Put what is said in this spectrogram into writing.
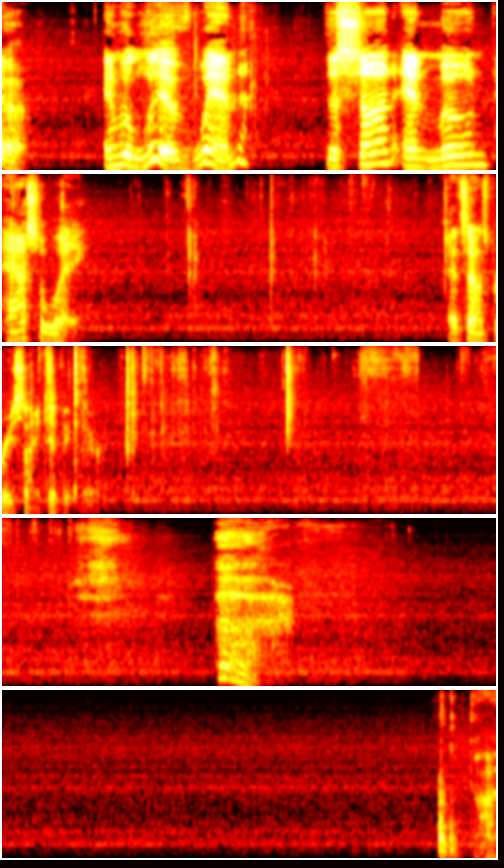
uh, and will live when the sun and moon pass away. That sounds pretty scientific there. God.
